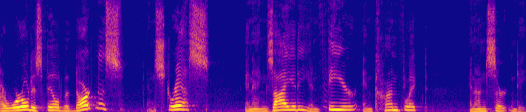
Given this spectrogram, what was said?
our world is filled with darkness and stress and anxiety and fear and conflict and uncertainty.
